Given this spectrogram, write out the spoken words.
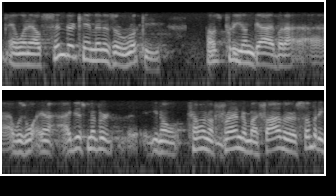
And when Alcindor came in as a rookie, I was a pretty young guy, but I, I was. I just remember, you know, telling a friend or my father or somebody,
